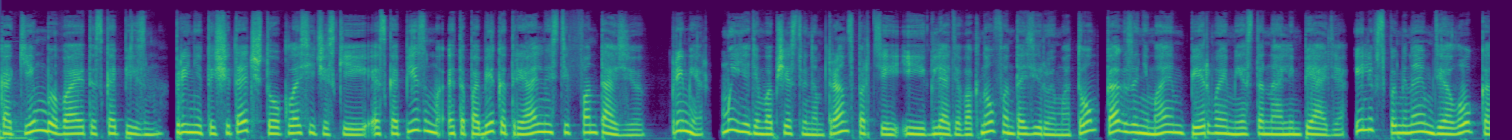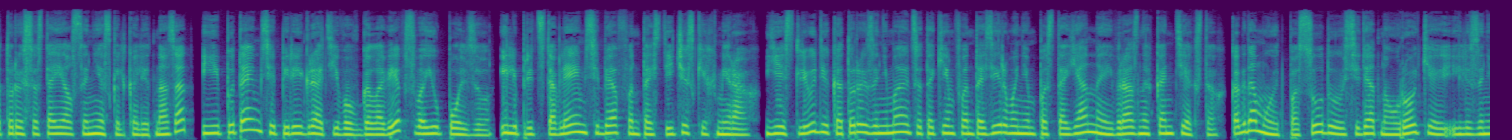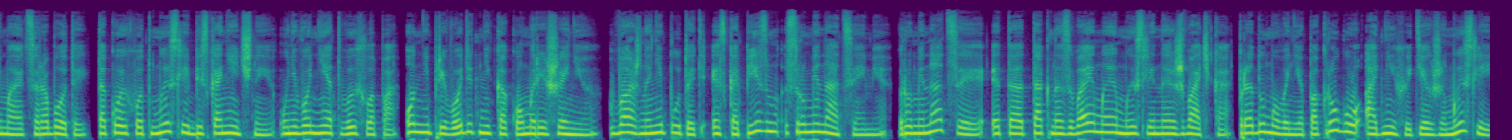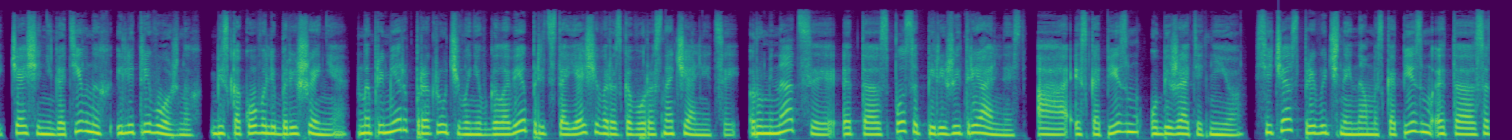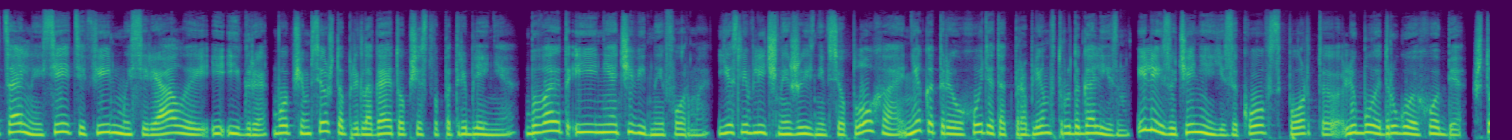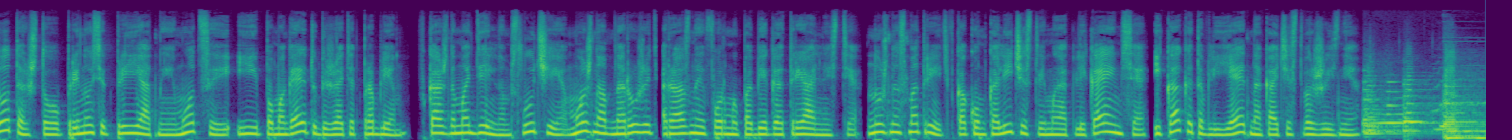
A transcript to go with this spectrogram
Каким бывает эскапизм? Принято считать, что классический эскапизм – это побег от реальности в фантазию, Пример. Мы едем в общественном транспорте и, глядя в окно, фантазируем о том, как занимаем первое место на Олимпиаде. Или вспоминаем диалог, который состоялся несколько лет назад, и пытаемся переиграть его в голове в свою пользу. Или представляем себя в фантастических мирах. Есть люди, которые занимаются таким фантазированием постоянно и в разных контекстах. Когда моют посуду, сидят на уроке или занимаются работой. Такой ход мысли бесконечный, у него нет выхлопа, он не приводит ни к какому решению. Важно не путать путать эскапизм с руминациями. Руминации – это так называемая мысленная жвачка, продумывание по кругу одних и тех же мыслей, чаще негативных или тревожных, без какого-либо решения. Например, прокручивание в голове предстоящего разговора с начальницей. Руминации – это способ пережить реальность, а эскапизм – убежать от нее. Сейчас привычный нам эскапизм – это социальные сети, фильмы, сериалы и игры. В общем, все, что предлагает общество потребления. Бывают и неочевидные формы формы. Если в личной жизни все плохо, некоторые уходят от проблем в трудоголизм или изучение языков, спорт, любое другое хобби. Что-то, что приносит приятные эмоции и помогает убежать от проблем. В каждом отдельном случае можно обнаружить разные формы побега от реальности. Нужно смотреть, в каком количестве мы отвлекаемся и как это влияет на качество жизни.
